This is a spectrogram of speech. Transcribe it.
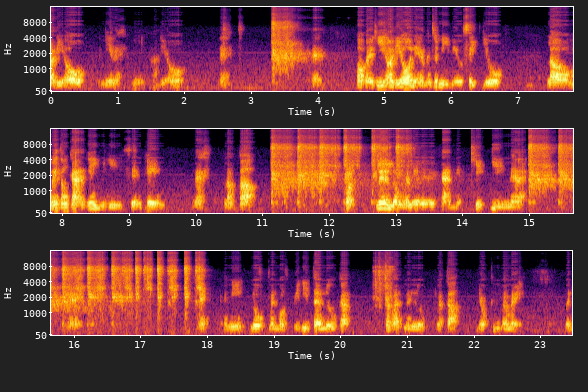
audio อันนี้นะนี่ audio นะนะพอไปที่ audio เนี่ยมันจะมี music อยู่ เราไม่ต้องการให้มีเสียงเพลงนะเราก็กดเลื่อนลงมาเรื่อยๆกันเนี่ยคลิกยิงนี่แหละนะนะอันนี้ลูกมันหมดวิธีเติมลูกก็สะบัดมือลงแล้วก็ยกขึ้นมาใหม่ มัน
